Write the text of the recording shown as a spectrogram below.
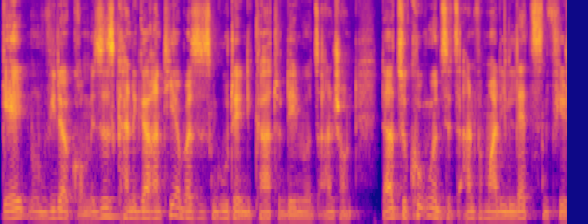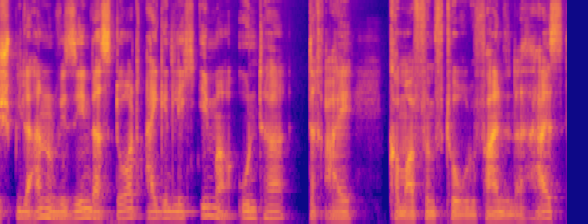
gelten und wiederkommen. Es ist keine Garantie, aber es ist ein guter Indikator, den wir uns anschauen. Dazu gucken wir uns jetzt einfach mal die letzten vier Spiele an und wir sehen, dass dort eigentlich immer unter drei 1,5 Tore gefallen sind. Das heißt,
